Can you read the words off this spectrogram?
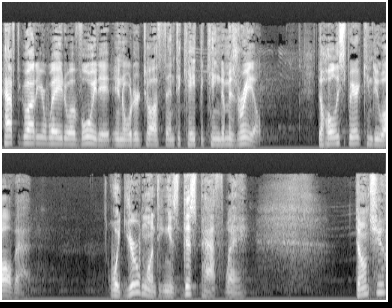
have to go out of your way to avoid it in order to authenticate the kingdom is real. The Holy Spirit can do all that. What you're wanting is this pathway. Don't you?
